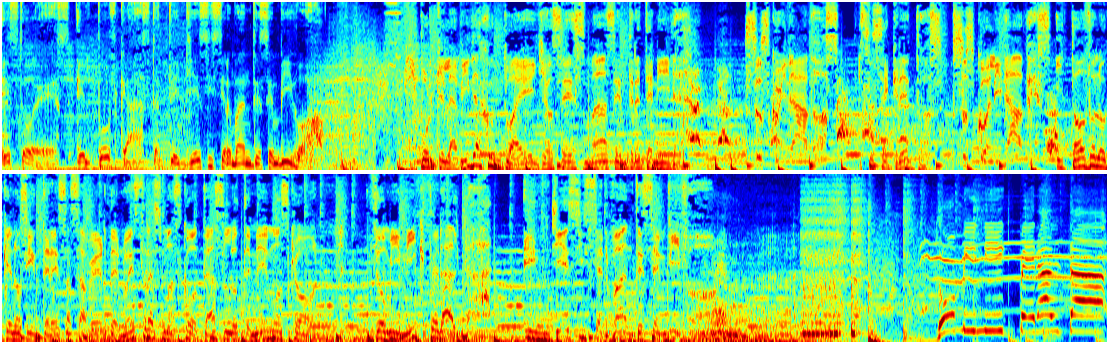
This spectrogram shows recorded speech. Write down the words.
Esto es el podcast de Jesse Cervantes en vivo. Porque la vida junto a ellos es más entretenida. Sus cuidados, sus secretos, sus cualidades y todo lo que nos interesa saber de nuestras mascotas lo tenemos con Dominique Peralta en Jesse Cervantes en vivo. Dominique Peralta,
